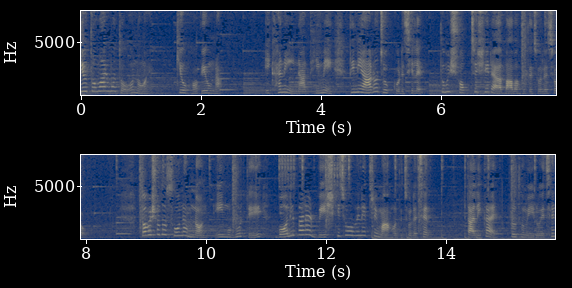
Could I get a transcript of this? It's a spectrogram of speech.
কেউ তোমার মতো নয়, কেউ হবেও না। এখানেই না থেমে তিনি আরও যোগ করেছিলেন, তুমি সবচেয়ে সেরা বাবা হতে চলেছ। তবে শুধু সোনাম নন, এই মুহূর্তে বলিপাড়ার বেশ কিছু অভিনেত্রী মা হতে চলেছেন। তালিকায় প্রথমেই রয়েছেন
